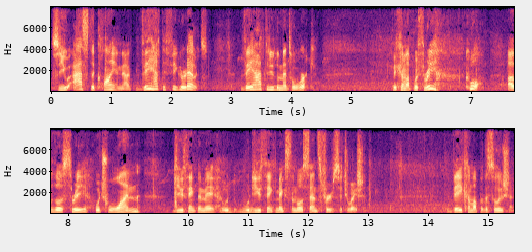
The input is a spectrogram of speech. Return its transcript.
So you ask the client now. They have to figure it out. They have to do the mental work. They come up with three. Cool. Of those three, which one do you think the ma- would, would you think makes the most sense for your situation? They come up with a solution.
